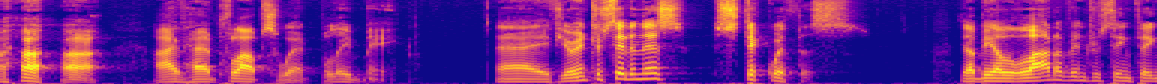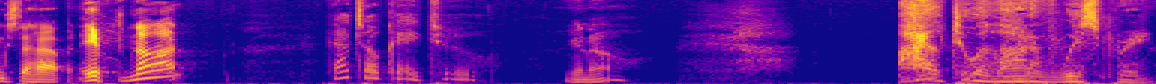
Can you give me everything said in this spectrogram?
I've had flop sweat, believe me. Uh, if you're interested in this, stick with us. There'll be a lot of interesting things to happen. If not, that's okay too, you know? I'll do a lot of whispering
